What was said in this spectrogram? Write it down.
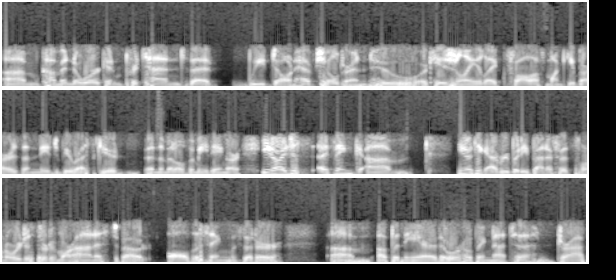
um come into work and pretend that we don't have children who occasionally like fall off monkey bars and need to be rescued in the middle of a meeting or you know i just i think um you know i think everybody benefits when we're just sort of more honest about all the things that are um, up in the air that we're hoping not to drop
